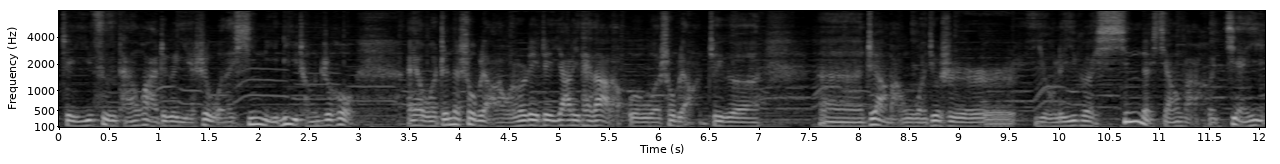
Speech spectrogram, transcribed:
这一次次谈话，这个也是我的心理历程之后，哎呀，我真的受不了了。我说这这压力太大了，我我受不了。这个，嗯，这样吧，我就是有了一个新的想法和建议。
